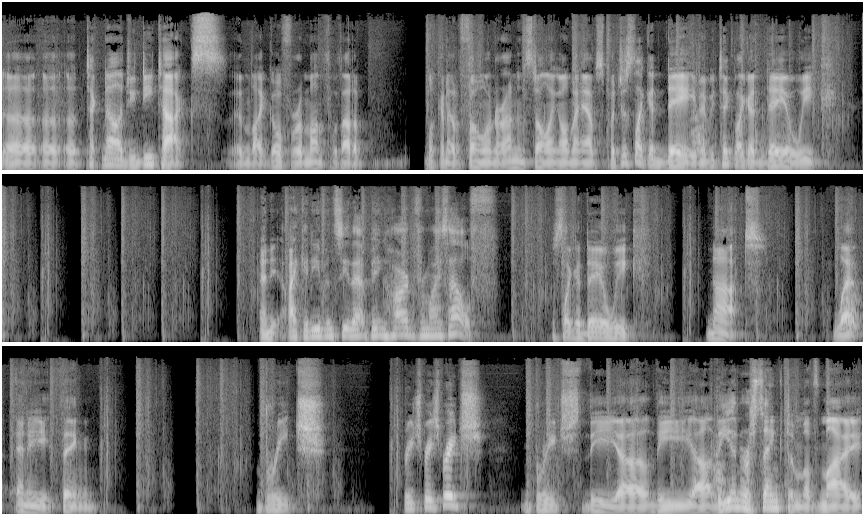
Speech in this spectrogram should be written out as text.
a a technology detox and like go for a month without a looking at a phone or uninstalling all my apps, but just like a day, maybe take like a day a week. And I could even see that being hard for myself. Just like a day a week, not let anything breach, breach, breach, breach, breach the uh, the uh, the inner sanctum of my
